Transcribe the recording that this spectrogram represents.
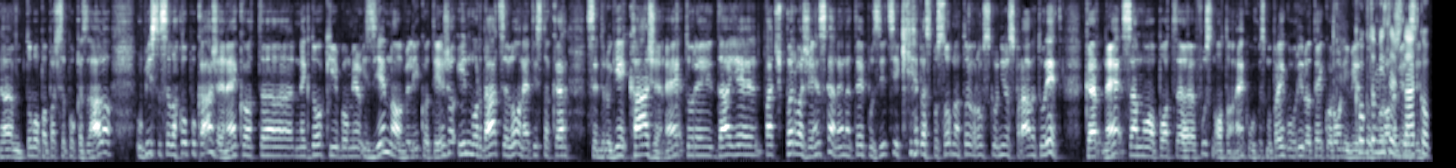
Um, to bo pa pač se pokazalo. V bistvu se lahko pokaže ne, kot uh, nekdo, ki bo imel izjemno veliko težo in morda celo ne, tisto, kar se druge kaže. Ne, torej, da je pač prva ženska ne, na tej poziciji, ki je bila sposobna to Evropsko unijo spraviti v red. Ker ne samo pod uh, fusnoto, ko smo prej govorili o tej koroni. Kako to misliš, Zlatko?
